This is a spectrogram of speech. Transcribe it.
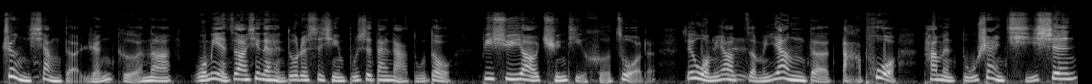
正向的人格呢？我们也知道，现在很多的事情不是单打独斗，必须要群体合作的。所以，我们要怎么样的打破他们独善其身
